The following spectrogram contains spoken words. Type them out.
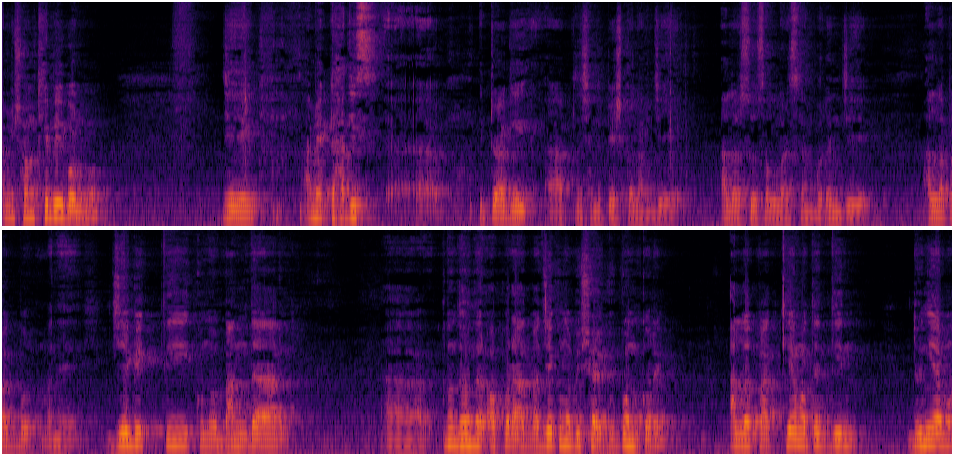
আমি সংক্ষেপেই বলব যে, আমি একটা হাদিস একটু আগে আপনার সামনে পেশ করলাম যে, আল্লাহ রসুল সাল্লাহ ইসলাম বলেন যে, আল্লাহ পাক মানে যে ব্যক্তি কোনো বান্দার কোনো ধরনের অপরাধ বা যে কোনো বিষয় গোপন করে, আল্লাহ পাক কিয়ামতের দিন দুনিয়া এবং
